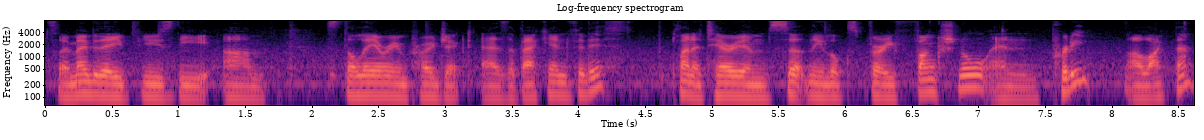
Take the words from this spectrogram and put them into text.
So maybe they've used the um, Stellarium project as the backend for this. The planetarium certainly looks very functional and pretty. I like that.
